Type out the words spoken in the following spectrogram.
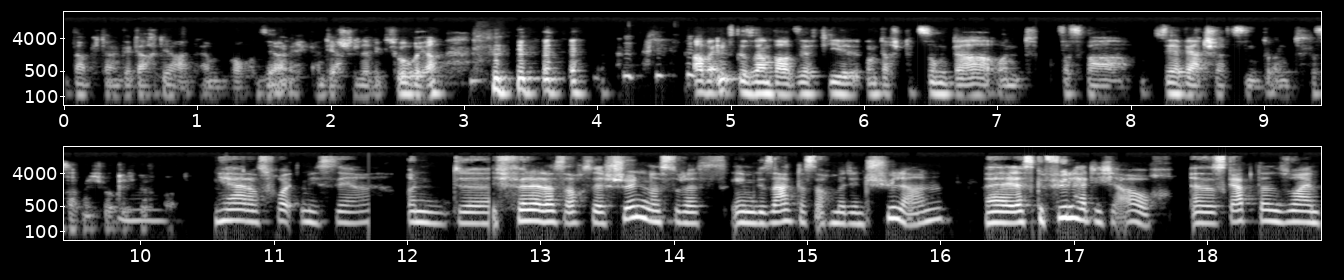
da habe ich dann gedacht, ja, dann brauchen sie eigentlich an der Stelle Victoria. aber insgesamt war sehr viel Unterstützung da und das war sehr wertschätzend und das hat mich wirklich mhm. gefreut. Ja, das freut mich sehr. Und äh, ich finde das auch sehr schön, dass du das eben gesagt hast, auch mit den Schülern, weil das Gefühl hatte ich auch. Also es gab dann so einen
